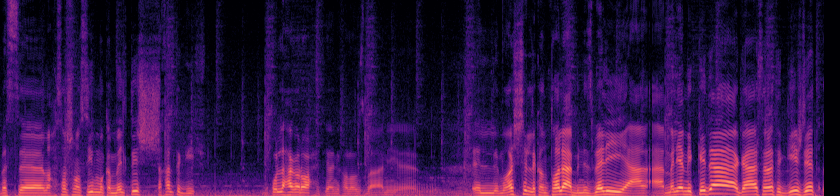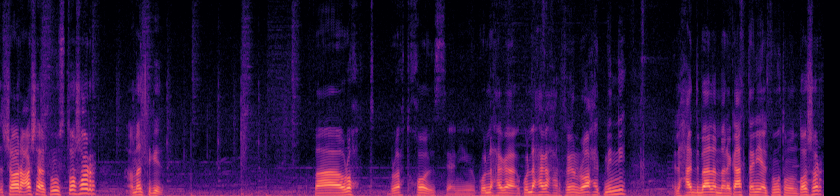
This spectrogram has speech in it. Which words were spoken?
بس ما حصلش نصيب ما كملتش دخلت الجيش. كل حاجة راحت يعني خلاص بقى يعني المؤشر اللي كان طالع بالنسبة لي عمال يعمل كده جه سنة الجيش ديت شهر 10 2016 عملت كده. فرحت رحت خالص يعني كل حاجة كل حاجة حرفيا راحت مني لحد بقى لما رجعت تاني 2018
